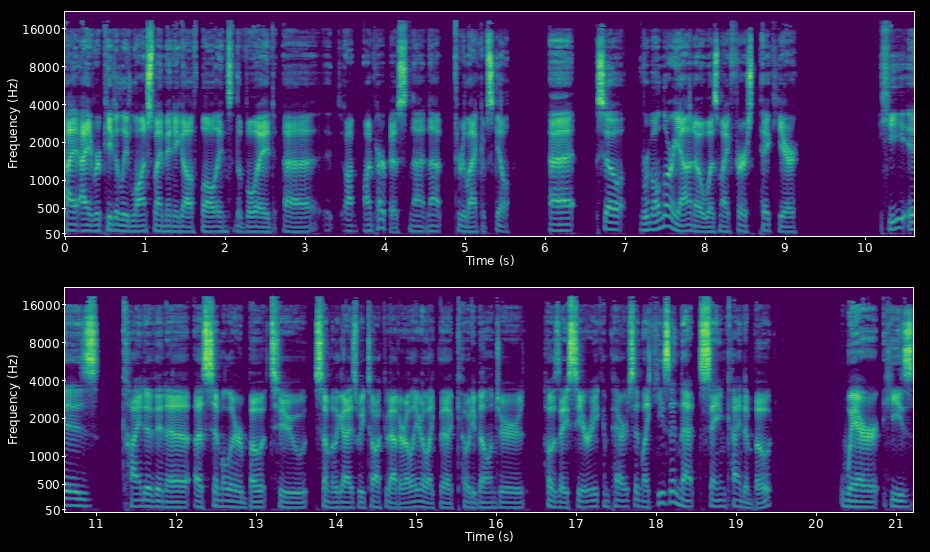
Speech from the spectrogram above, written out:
I, I repeatedly launched my mini golf ball into the void uh, on, on purpose, not not through lack of skill. Uh, so Ramon Laureano was my first pick here. He is kind of in a, a similar boat to some of the guys we talked about earlier, like the Cody Bellinger, Jose Siri comparison. Like he's in that same kind of boat where he's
